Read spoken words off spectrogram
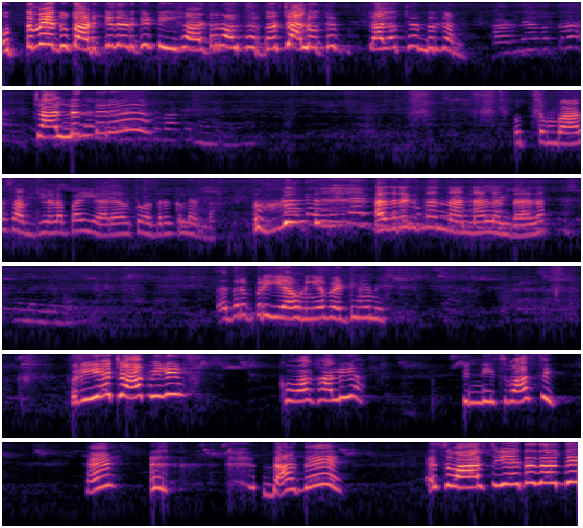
ਉੱਤਮੇ, ਤੂੰ ਤੜਕੇ ਤੜਕੇ ਟੀ-ਸ਼ਰਟ ਨਾਲ ਫਿਰਦਾ। ਚੱਲ ਉੱਥੇ ਚੱਲ ਉੱਥੇ ਅੰਦਰ ਚੱਲ। ਚੱਲ ਅੰਦਰ। ਉੱਤਮ ਬਾਹਰ ਸਬਜ਼ੀ ਵਾਲਾ ਭਾਈ ਆ ਰਿਹਾ, ਉਹ ਤੋਂ ਅਦਰਕ ਲੈਂਦਾ। ਅਦਰਕ ਤਾਂ ਨਾਨਾ ਲੈਂਦਾ ਇਹਦਾ। ਇਧਰ ਪ੍ਰੀਆ ਹੁਣੀਆਂ ਬੈਠੀਆਂ ਨੇ। ਪ੍ਰੀਆ, ਚਾਹ ਪੀ ਲਈ? ਖੋਆ ਖਾ ਲਿਆ ਪਿੰਨੀ ਸਵਾਸੀ ਹੈ ਦਾਦੇ ਇਹ ਸਵਾਸੀ ਹੈ ਤਾਂ ਦਾਦੇ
